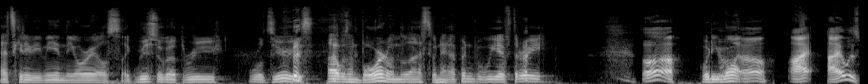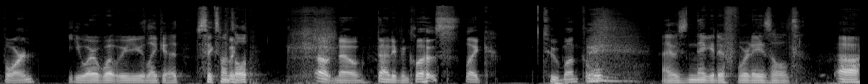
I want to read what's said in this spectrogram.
That's gonna be me and the Orioles. Like, we still got three World Series. I wasn't born when the last one happened, but we have three. Oh, What do you want? Oh, I I was born. You are what were you like a six month old? Oh no, not even close. Like two month old. I was negative four days old. Uh,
